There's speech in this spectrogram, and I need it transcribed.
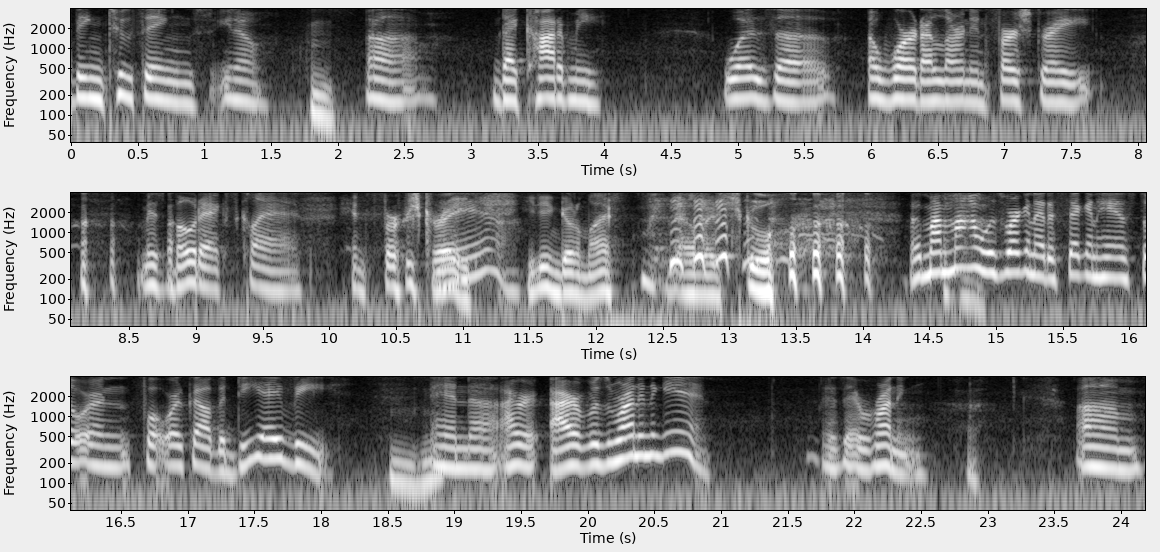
being two things, you know. Hmm. Uh, dichotomy was uh, a word I learned in first grade, Miss Bodak's class. In first grade, Yeah. you didn't go to my elementary school. But my mom was working at a secondhand store in Fort Worth called the DAV, and uh, I I was running again, as they're running. Um,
